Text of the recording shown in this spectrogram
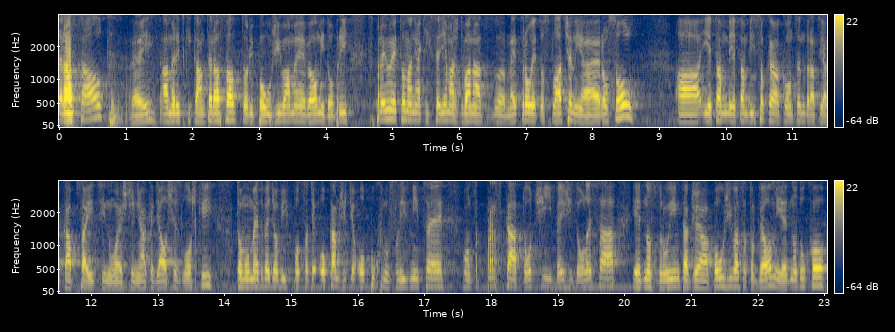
Assault, hej, americký Assault, ktorý používame, je veľmi dobrý. Sprejuje to na nejakých 7 až 12 metrov, je to stlačený aerosol a je tam, je tam vysoká koncentrácia kapsaicínu a ešte nejaké ďalšie zložky. Tomu medveďovi v podstate okamžite opuchnú sliznice, on sa prská, točí, beží do lesa jedno s druhým, takže a používa sa to veľmi jednoducho,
